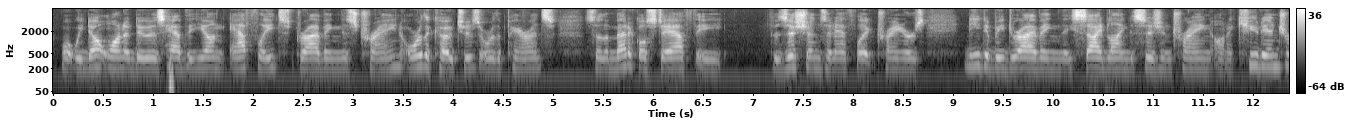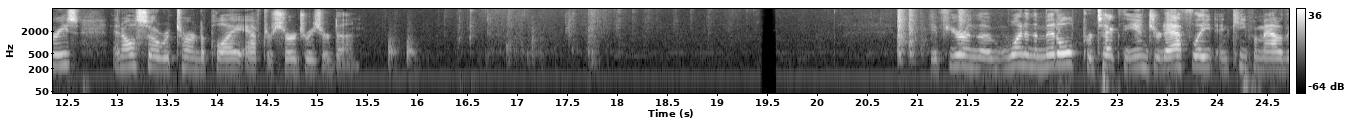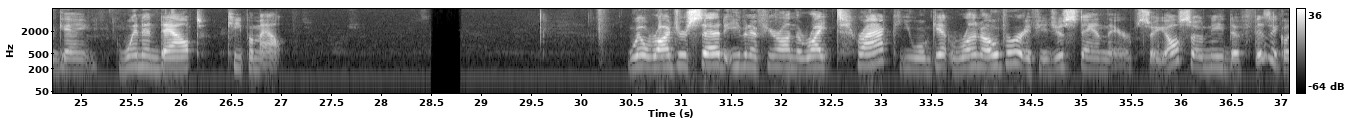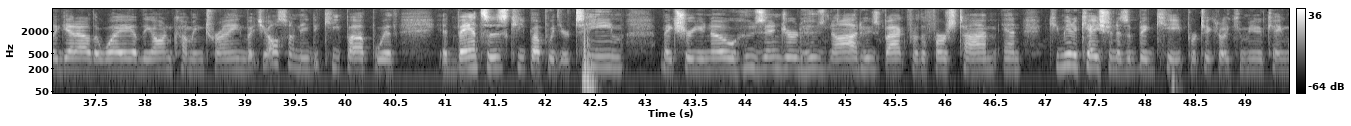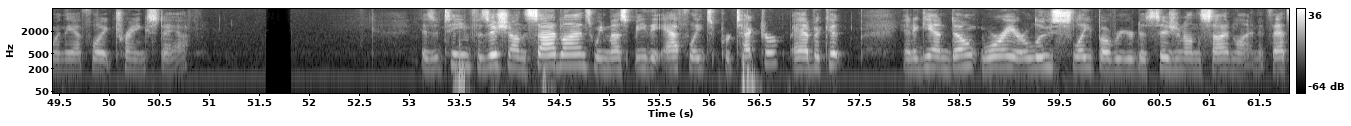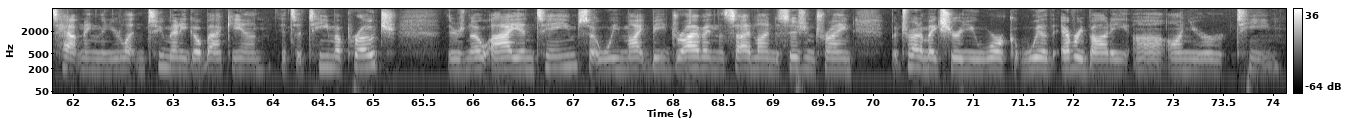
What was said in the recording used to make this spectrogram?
What we don't want to do is have the young athletes driving this train, or the coaches, or the parents. So the medical staff, the physicians and athletic trainers need to be driving the sideline decision train on acute injuries and also return to play after surgeries are done. If you're in the one in the middle, protect the injured athlete and keep them out of the game. When in doubt, keep them out. Will Rogers said, even if you're on the right track, you will get run over if you just stand there. So you also need to physically get out of the way of the oncoming train, but you also need to keep up with advances, keep up with your team, make sure you know who's injured, who's not, who's back for the first time, and communication is a big key, particularly communicating with the athletic training staff. As a team physician on the sidelines, we must be the athlete's protector, advocate, and again, don't worry or lose sleep over your decision on the sideline. If that's happening, then you're letting too many go back in. It's a team approach. There's no I in team, so we might be driving the sideline decision train, but try to make sure you work with everybody uh, on your team.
